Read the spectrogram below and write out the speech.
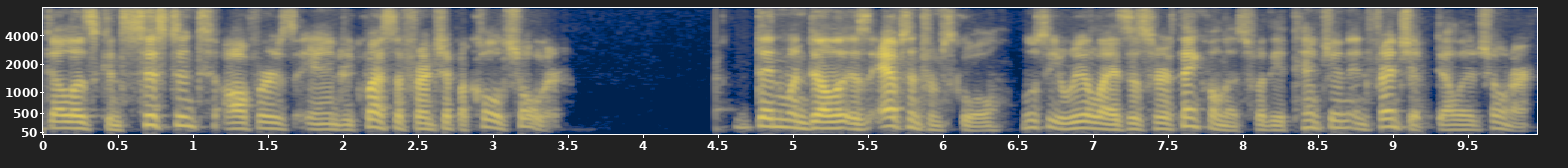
Della's consistent offers and requests of friendship a cold shoulder. Then, when Della is absent from school, Lucy realizes her thankfulness for the attention and friendship Della had shown her.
